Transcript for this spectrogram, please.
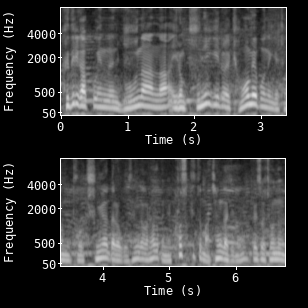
그들이 갖고 있는 문화나 이런 분위기를 경험해 보는 게 저는 더 중요하다고 생각을 하거든요. 크로스핏도 마찬가지는. 그래서 저는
